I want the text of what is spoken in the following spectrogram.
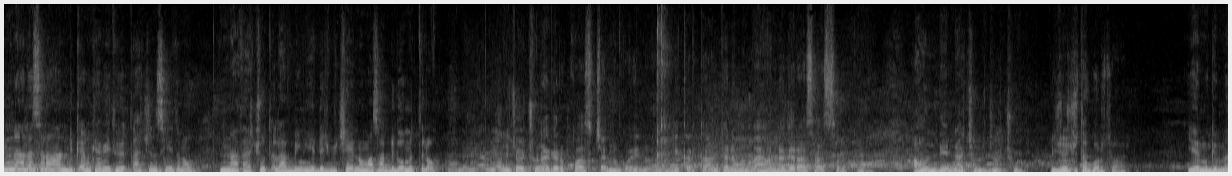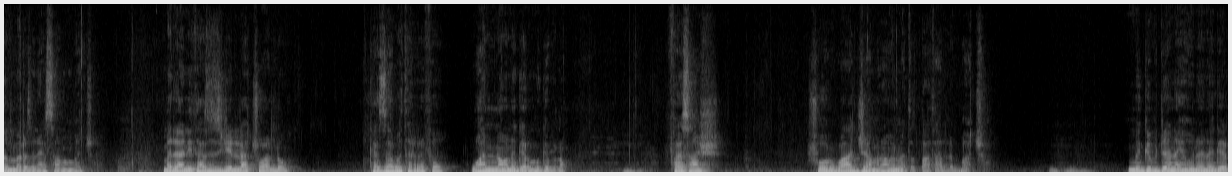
እና ለስራ አንድ ቀን ከቤት የወጣችን ሴት ነው እናታቸው ጥላብኝ ሄደች ብቻዬን ነው ማሳድገው የምትለው? የልጆቹ ነገር እኮ አስጨንቆኝ ነው ይቅርታ አንተንም የማይሆን ነገር አሳሰብኩ አሁን እንዴት ናቸው ልጆቹ ልጆቹ ተጎድተዋል። የምግብ መመረዝ ነው ያሳመማቸው። መድኃኒት አዝዤላቸዋለሁ። ከዛ በተረፈ ዋናው ነገር ምግብ ነው። ፈሳሽ፣ ሾርባ፣ አጃ ምናምን መጠጣት አለባቸው። ምግብ ደህና የሆነ ነገር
